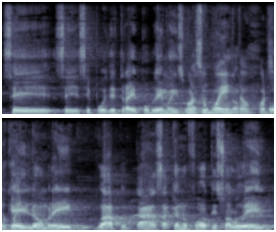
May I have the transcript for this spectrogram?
se, se, se, puede traer problemas en su por matrimonio, supuesto, ¿no? Por Porque supuesto. el hombre ahí guapo está sacando fotos y solo él,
